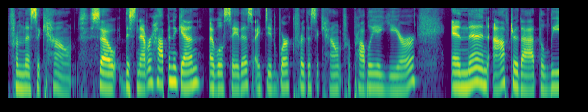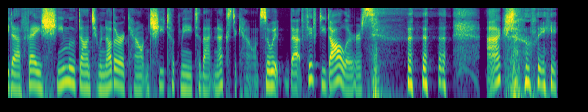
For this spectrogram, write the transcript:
from this account. So this never happened again. I will say this I did work for this account for probably a year. And then after that, the lead FA, she moved on to another account and she took me to that next account. So it that $50 actually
